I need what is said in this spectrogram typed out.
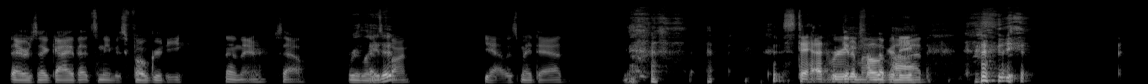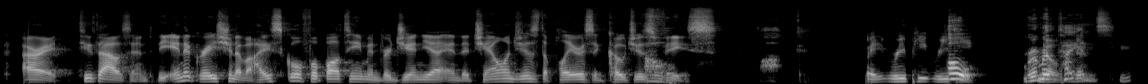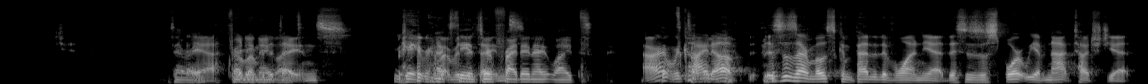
there's a guy that's name is Fogarty on there. So that's Related. Yeah, it was my dad. His dad, Rudy get him Fogarty. All right, 2000. The integration of a high school football team in Virginia and the challenges the players and coaches Oh. face. Fuck. Wait, repeat, oh, repeat. Oh, remember No, the Titans? Is that right? Yeah, Friday remember Night the Lights. Titans. Okay, Remember next the answer: Titans. Friday Night Lights. All right, Let's we're go. tied up. This is our most competitive one yet. This is a sport we have not touched yet.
